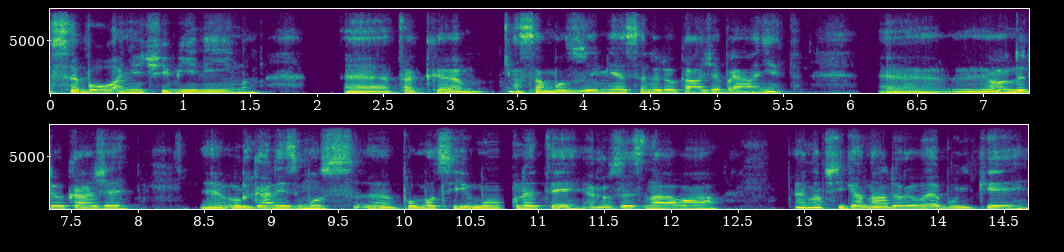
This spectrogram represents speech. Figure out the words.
sebou a něčím jiným, tak samozřejmě se nedokáže bránit. Jo, nedokáže organismus pomocí imunity rozeznává například nádorové buňky,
